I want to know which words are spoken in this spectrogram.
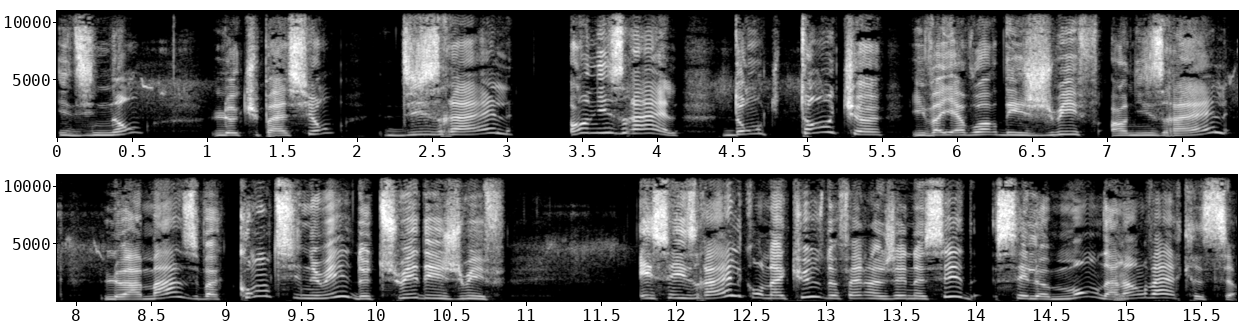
Il dit non, l'occupation d'Israël en Israël. Donc, tant que il va y avoir des Juifs en Israël, le Hamas va continuer de tuer des Juifs. Et c'est Israël qu'on accuse de faire un génocide. C'est le monde à l'envers, Christian.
